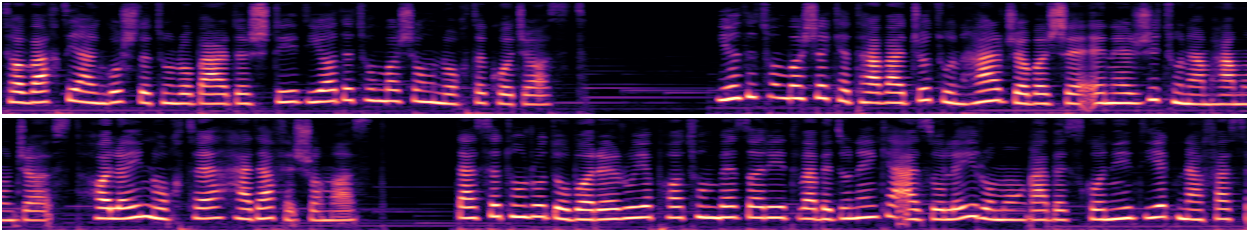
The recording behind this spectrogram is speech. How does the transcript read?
تا وقتی انگشتتون رو برداشتید یادتون باشه اون نقطه کجاست. یادتون باشه که توجهتون هر جا باشه انرژیتون هم همونجاست. حالا این نقطه هدف شماست. دستتون رو دوباره روی پاتون بذارید و بدون اینکه ای رو منقبض کنید یک نفس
